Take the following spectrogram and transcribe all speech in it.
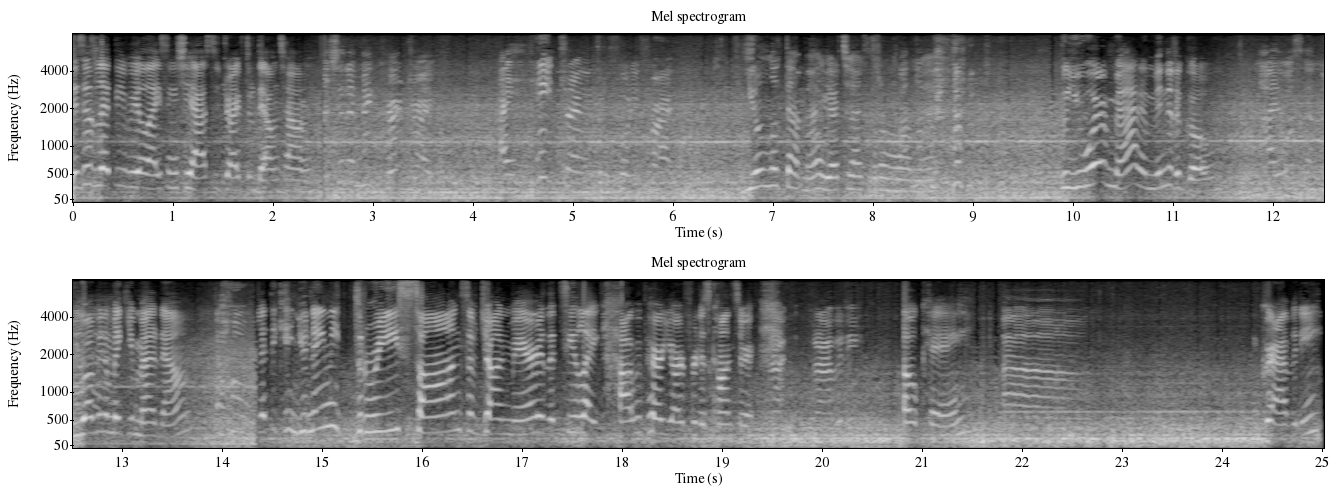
This is Letty realizing she has to drive through downtown. I should have made her drive. I hate driving through 45. You don't look that mad, you have to act a little more mad. but you were mad a minute ago. I wasn't You want me to make you mad now? Oh. Letty, can you name me three songs of John Mayer? Let's see like how we prepare yard for this concert. Gra gravity. Okay. Um. Gravity.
